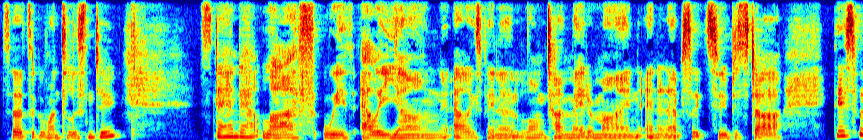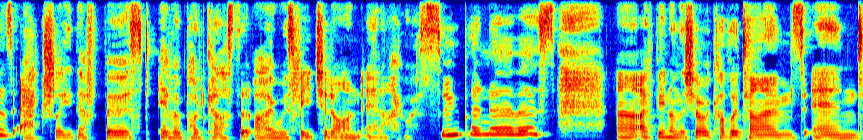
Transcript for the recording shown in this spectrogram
So that's a good one to listen to. Standout Life with Ali Young. Ali's been a long time mate of mine and an absolute superstar. This was actually the first ever podcast that I was featured on, and I was super nervous. Uh, I've been on the show a couple of times, and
